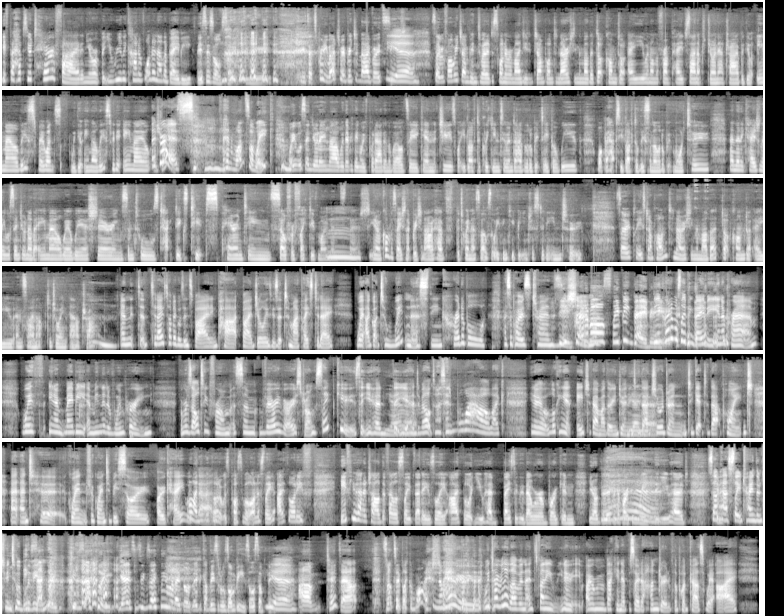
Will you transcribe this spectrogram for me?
If perhaps you're terrified and you're, but you really kind of want another baby, this is also for you. that's pretty much where Bridget and I both sit. Yeah. So before we jump into it, I just want to remind you to jump on onto nourishingthemother.com.au and on the front page sign up to join our tribe with your email list. Where once with your email list with your email address, Dress. and once a week we will send you an email with everything we've put out in the world, so you can choose what you'd love to click into and dive a little bit deeper with, what perhaps you'd love to listen a little bit more to, and then occasionally we'll send you another email where we're sharing some tools, tactics, tips, parenting, self-reflective moments mm. that you know, a conversation that Bridget and I would have between ourselves that we think you'd be interested in too. So please jump on to nourishingthemother.com.au and sign up to join our tribe. Hmm. And t today's topic was inspired in part by Julie's visit to my place today, where I got to witness the incredible, I suppose, transition. The incredible sleeping baby. the incredible sleeping baby in a pram with, you know, maybe a minute of whimpering resulting from some very very strong sleep cues that you had that you had developed. And I said wow like you know looking at each of our mothering journeys Yeah, with our children to get to that point and, and to Gwen for Gwen to be so okay with Oh, I that never thought it was possible. Honestly, I thought if if you had a child that fell asleep that easily, I thought you had basically they were a broken, you know, a bird with a broken wing. That you had somehow sleep trained them to into oblivion Exactly, exactly. yes, it's exactly what I thought. They become these little zombies or something. yeah Um, turns out it's not so black and white. No, which I really love. And it's funny, you know, I remember back in episode 100 of the podcast where I,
